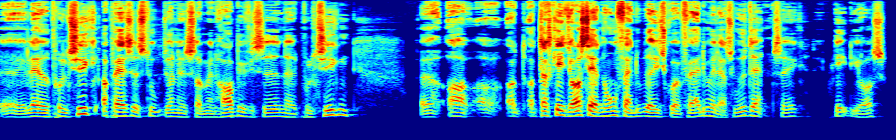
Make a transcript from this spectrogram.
øh, lavede politik og passede studierne som en hobby ved siden af politikken. Øh, og, og, og, og der skete jo også det, at nogen fandt ud af, at de skulle være færdige med deres uddannelse. Ikke? Det blev de også,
